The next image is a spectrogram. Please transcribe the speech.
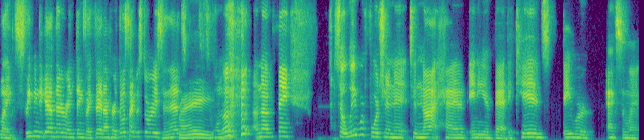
like sleeping together and things like that. I've heard those type of stories, and that's right. another, another thing. So we were fortunate to not have any of that. The kids, they were excellent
